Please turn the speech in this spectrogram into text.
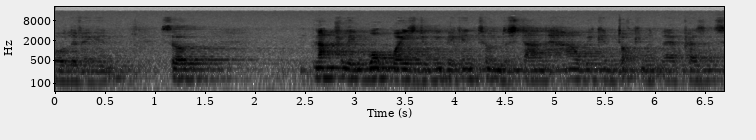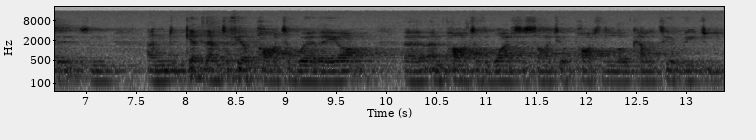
or living in. So naturally, in what ways do we begin to understand how we can document their presences and, and get them to feel part of where they are uh, and part of the wider society or part of the locality or region.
